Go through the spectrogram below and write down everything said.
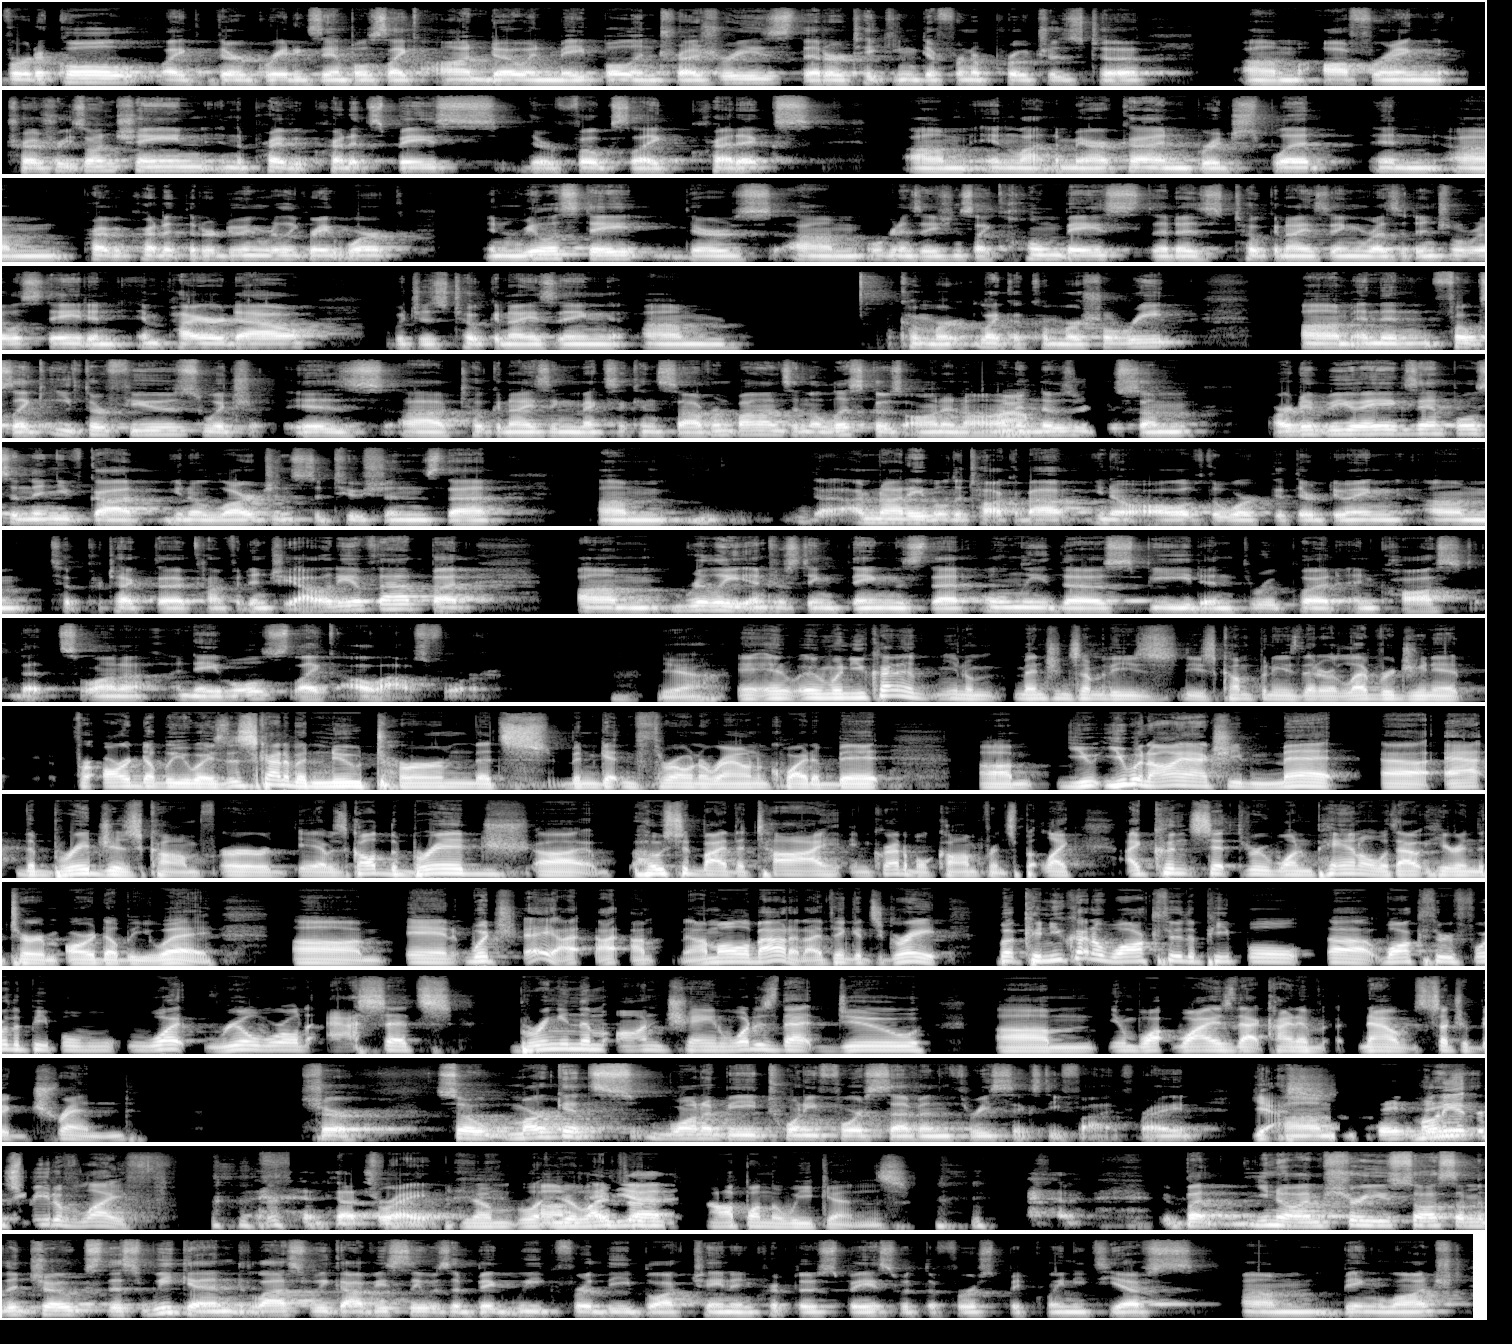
vertical like there are great examples like ondo and maple and treasuries that are taking different approaches to um, offering treasuries on chain in the private credit space. There are folks like credix um, in latin america and Bridgesplit in um, private credit that are doing really great work. In real estate there's um, organizations like homebase that is tokenizing residential real estate and empire dao which is tokenizing um, commer- like a commercial reit um, and then folks like Etherfuse, which is uh, tokenizing Mexican sovereign bonds, and the list goes on and on. Wow. And those are just some RWA examples. And then you've got you know large institutions that um, I'm not able to talk about you know all of the work that they're doing um, to protect the confidentiality of that, but um, really interesting things that only the speed and throughput and cost that Solana enables like allows for. Yeah, and, and when you kind of you know mention some of these these companies that are leveraging it for RWAs, this is kind of a new term that's been getting thrown around quite a bit. Um, you you and I actually met uh, at the Bridges conf, or yeah, it was called the Bridge, uh, hosted by the TIE. Incredible conference, but like I couldn't sit through one panel without hearing the term RWA. Um, and which hey, I, I, I'm I'm all about it. I think it's great. But can you kind of walk through the people, uh, walk through for the people what real world assets bringing them on chain. What does that do? Um, you know, wh- why is that kind of now such a big trend? Sure. So markets want to be 24 7, 365, right? Yes. Um, they, Money they, at the speed of life. That's right. You know, your um, life doesn't stop on the weekends. but you know, I'm sure you saw some of the jokes this weekend. Last week, obviously, was a big week for the blockchain and crypto space with the first Bitcoin ETFs um, being launched.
